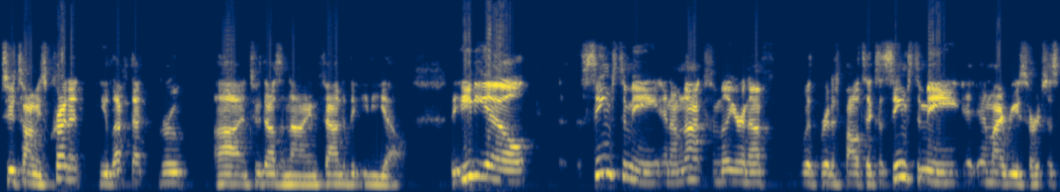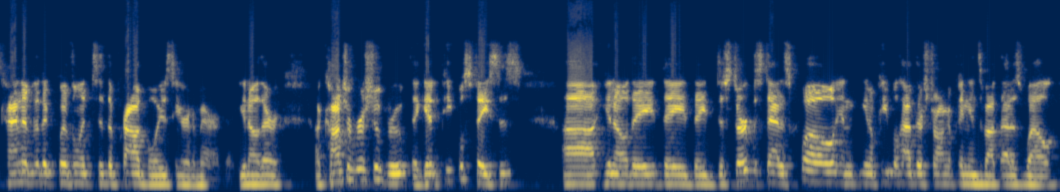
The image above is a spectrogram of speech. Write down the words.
To Tommy's credit, he left that group uh, in 2009, founded the EDL. The EDL seems to me, and I'm not familiar enough with British politics, it seems to me in my research is kind of an equivalent to the Proud Boys here in America. You know, they're a controversial group. They get people's faces. Uh, you know, they they they disturb the status quo, and you know, people have their strong opinions about that as well.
